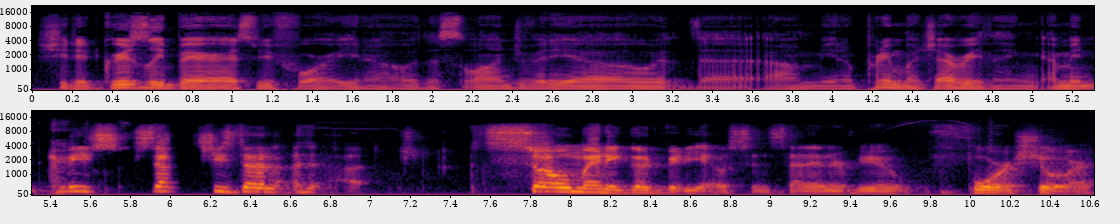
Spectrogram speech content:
she did grizzly bears before you know the Solange video the um you know pretty much everything I mean, I mean, she's done, she's done uh, uh, so many good videos since that interview, for sure.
